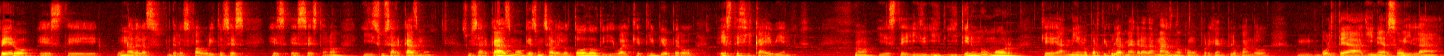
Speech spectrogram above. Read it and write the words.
pero este, una de, las, de los favoritos es, es, es esto, ¿no? Y su sarcasmo, su sarcasmo, que es un todo igual que Tripio, pero este sí cae bien, ¿no? Y, este, y, y tiene un humor que a mí en lo particular me agrada más, ¿no? Como por ejemplo cuando mm, voltea a Jean Erso y la,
